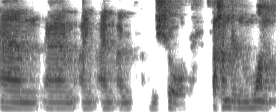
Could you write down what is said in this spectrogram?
Um, um, I'm, I'm, I'm sure it's the 101th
